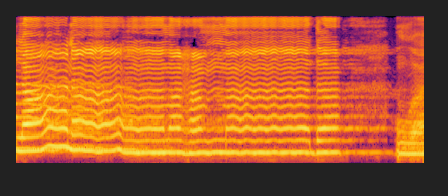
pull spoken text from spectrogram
মাওলানা মুহাম্মাদ ওয়া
